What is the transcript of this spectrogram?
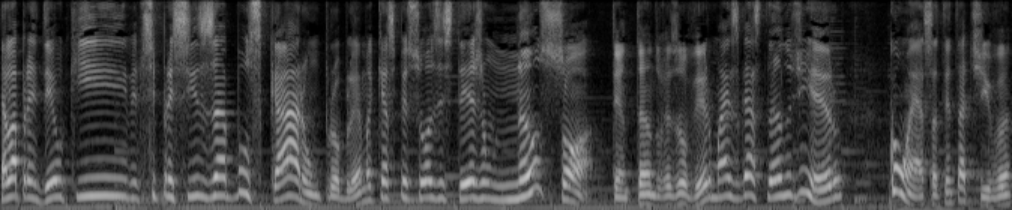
ela aprendeu que se precisa buscar um problema que as pessoas estejam não só tentando resolver, mas gastando dinheiro com essa tentativa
